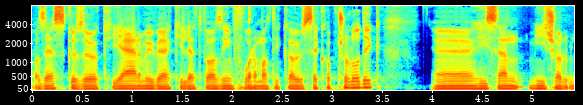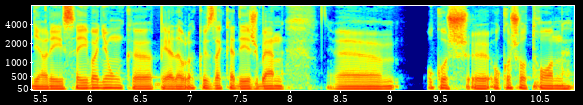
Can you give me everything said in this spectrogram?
az eszközök, járművek, illetve az informatika összekapcsolódik, hiszen mi is ugye a részei vagyunk, például a közlekedésben okos, okos otthon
